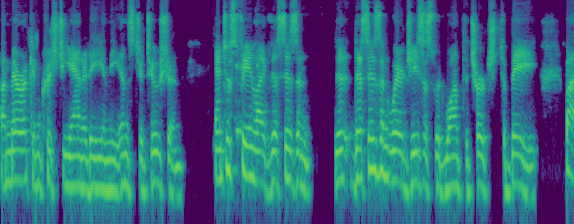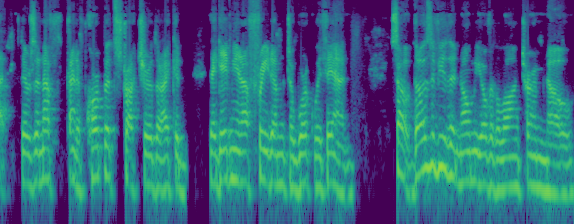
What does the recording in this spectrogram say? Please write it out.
American Christianity and the institution, and just feeling like this isn't this isn't where Jesus would want the church to be. But there's enough kind of corporate structure that I could. They gave me enough freedom to work within. So those of you that know me over the long term know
